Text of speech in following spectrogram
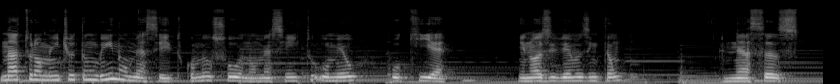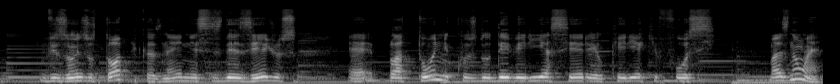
naturalmente eu também não me aceito como eu sou, não me aceito o meu o que é. E nós vivemos então nessas visões utópicas, né, nesses desejos é, platônicos do deveria ser, eu queria que fosse, mas não é.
